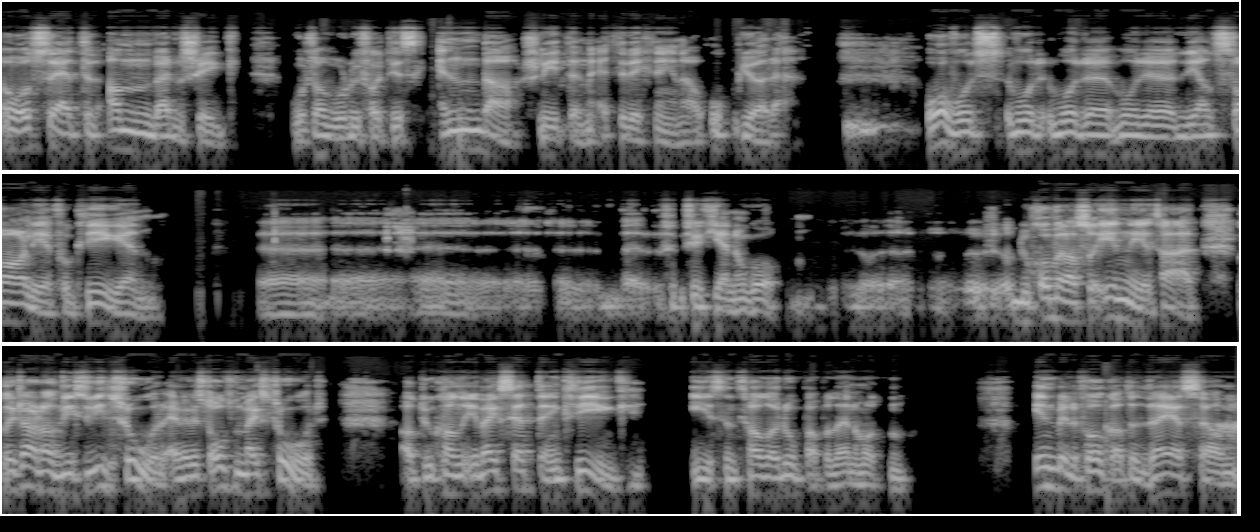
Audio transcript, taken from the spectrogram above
Og også etter annen verdenskrig, hvor, sånn, hvor, du faktisk enda sliter med ettervirkningene av oppgjøret. Og hvor, hvor, hvor, de ansvarlige for krigen fikk gjennomgå du kommer altså inn i et her. Og det er klart at Hvis vi tror, eller hvis Stoltenberg tror at du kan iverksette en krig i Sentral-Europa på denne måten, innbiller folk at det dreier seg om,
